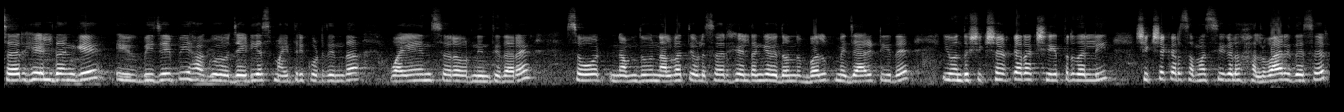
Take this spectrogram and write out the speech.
ಸರ್ ಹೇಳ್ದಂಗೆ ಈ ಬಿ ಜೆ ಪಿ ಹಾಗೂ ಜೆ ಡಿ ಎಸ್ ಮೈತ್ರಿಕೂಟದಿಂದ ವೈ ಎನ್ ಸರ್ ಅವ್ರು ನಿಂತಿದ್ದಾರೆ. ಸೊ ನಮ್ಮದು ನಲವತ್ತೇಳು ಸರ್ ಹೇಳ್ದಂಗೆ ಇದೊಂದು ಬಲ್ಕ್ ಮೆಜಾರಿಟಿ ಇದೆ. ಈ ಒಂದು ಶಿಕ್ಷಕರ ಕ್ಷೇತ್ರದಲ್ಲಿ ಶಿಕ್ಷಕರ ಸಮಸ್ಯೆಗಳು ಹಲವಾರಿದೆ ಸರ್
